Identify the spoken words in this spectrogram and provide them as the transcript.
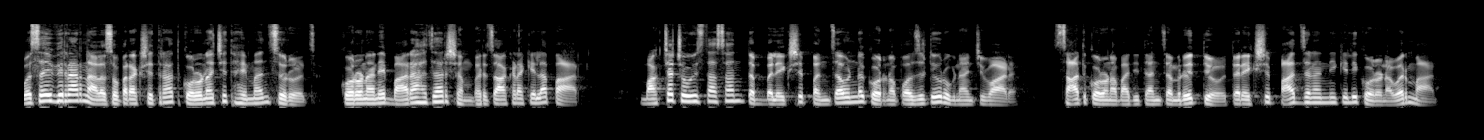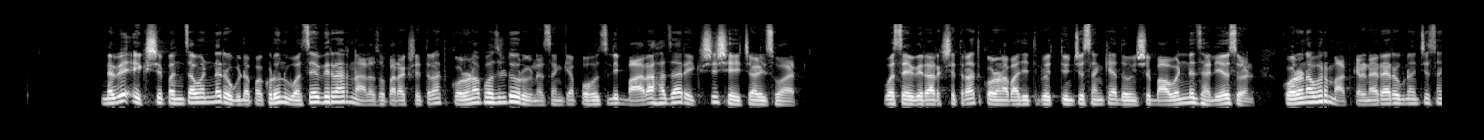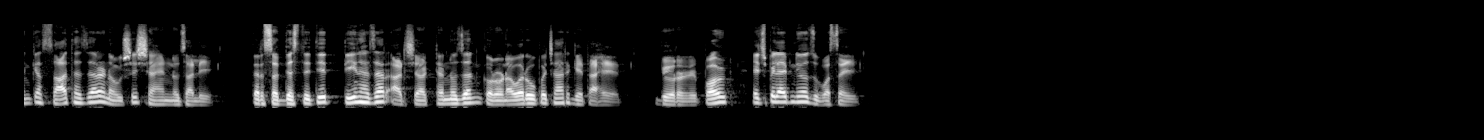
वसई विरार नालासोपारा क्षेत्रात कोरोनाचे थैमान सुरूच. कोरोनाने बारा हजार शंभरचा आकडा केला पार. मागच्या चोवीस तासांत तब्बल एकशे पंचावन्न कोरोना पॉझिटिव्ह रुग्णांची वाढ. सात कोरोनाबाधितांचा मृत्यू तर एकशे पाच जणांनी केली कोरोनावर मात. नवे एकशे पंचावन्न रुग्ण पकडून वसई विरार नालासोपारा क्षेत्रात कोरोना पॉझिटिव्ह रुग्णसंख्या पोहोचली बारा हजार एकशे शेहेचाळीसवर वर. वसई विरार क्षेत्रात कोरोनाबाधित मृत्यूंची संख्या दोनशे बावन्न झाली असून कोरोनावर मात करणाऱ्या रुग्णांची संख्या सात हजार नऊशे शहाण्णव झाली. तर सद्यस्थितीत तीन हजार आठशे अठ्ठ्याण्णव जण कोरोनावर उपचार घेत आहेत. Bureau report H P live news Vasai.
